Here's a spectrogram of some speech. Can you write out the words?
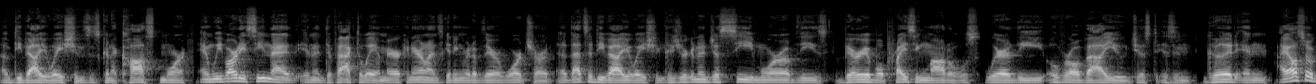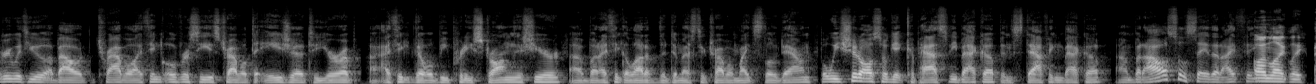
of devaluations. It's going to cost more. And we've already seen that in a de facto way. American Airlines getting rid of their award chart. Uh, that's a devaluation because you're going to just see more of these variable pricing models where the overall value just isn't good. And I also agree with you about travel. I think overseas travel to Asia, to Europe, I think they'll be pretty strong this year. Uh, but I think a lot of the domestic travel might slow down. But we should also get capacity back up and staffing back up. Um, but I also say that I think Unlikely.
